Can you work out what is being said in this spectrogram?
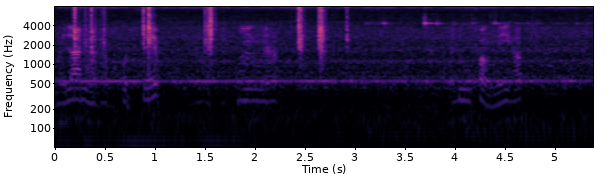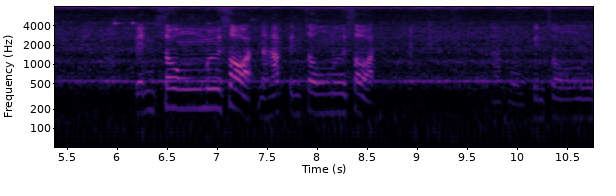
ไม่ลั่นนะครับกดเซฟยิงนะครับมาดูฝั่งนี้ครับ เป็นทรงมือสอดนะครับ เป็นทรงมือสอดนะครับผมเป็นทรงมือ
